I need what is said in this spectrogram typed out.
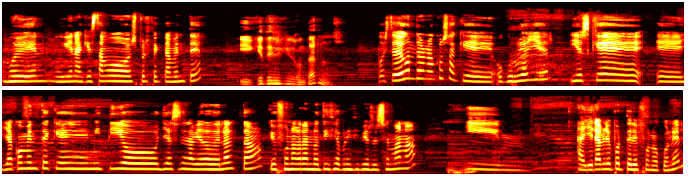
Muy bien, muy bien. Aquí estamos perfectamente. ¿Y qué tienes que contarnos? Pues te voy a contar una cosa que ocurrió ayer y es que eh, ya comenté que mi tío ya se le había dado el alta, que fue una gran noticia a principios de semana y mm, ayer hablé por teléfono con él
